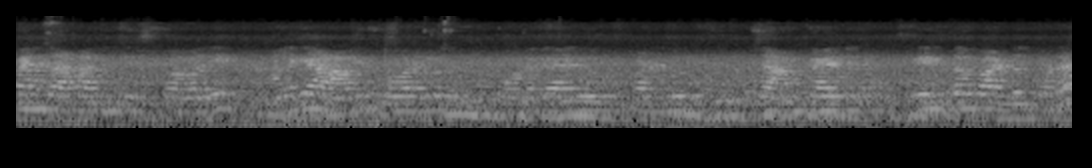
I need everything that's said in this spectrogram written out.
మంచి ఆహారం తీసుకోవాలి. అలాగే ఆకుకూరలు కూరగాయలు పండ్లు జామకాయలు వీటితో పాటు కూడా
